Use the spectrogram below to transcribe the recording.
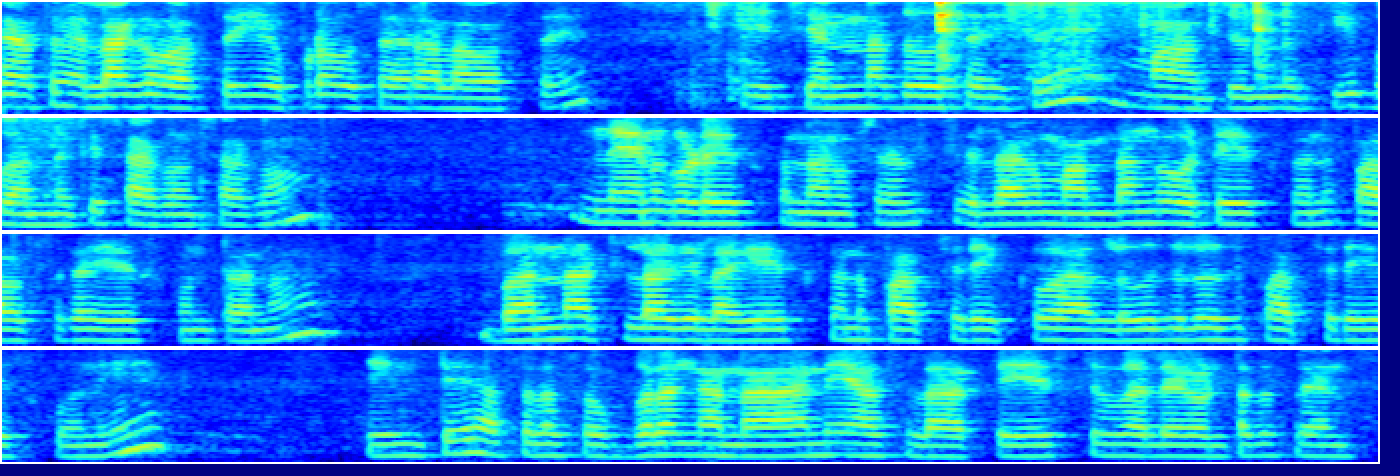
శాతం ఇలాగే వస్తాయి ఎప్పుడో ఒకసారి అలా వస్తాయి. ఈ చిన్న దోశ అయితే మా జున్నుకి బన్నుకి సగం సగం. నేను కూడా వేసుకున్నాను ఫ్రెండ్స్ ఇలాగ మందంగా ఒకటి వేసుకొని పలసగా వేసుకుంటాను. బన్ అట్లాగే ఇలా వేసుకొని పచ్చడి ఎక్కువ లూజు లూజు పచ్చడి వేసుకొని తింటే అసలు శుభ్రంగా నాని అసలు ఆ టేస్ట్ భలే ఉంటుంది ఫ్రెండ్స్.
